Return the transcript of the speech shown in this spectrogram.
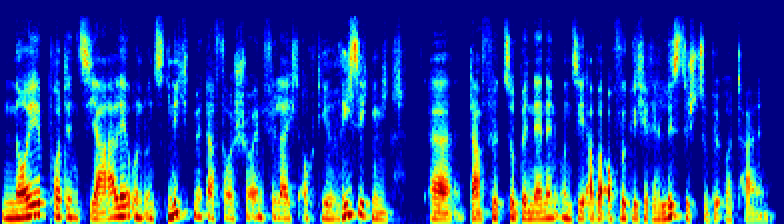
neue Potenziale und uns nicht mehr davor scheuen, vielleicht auch die Risiken äh, dafür zu benennen und sie aber auch wirklich realistisch zu beurteilen.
